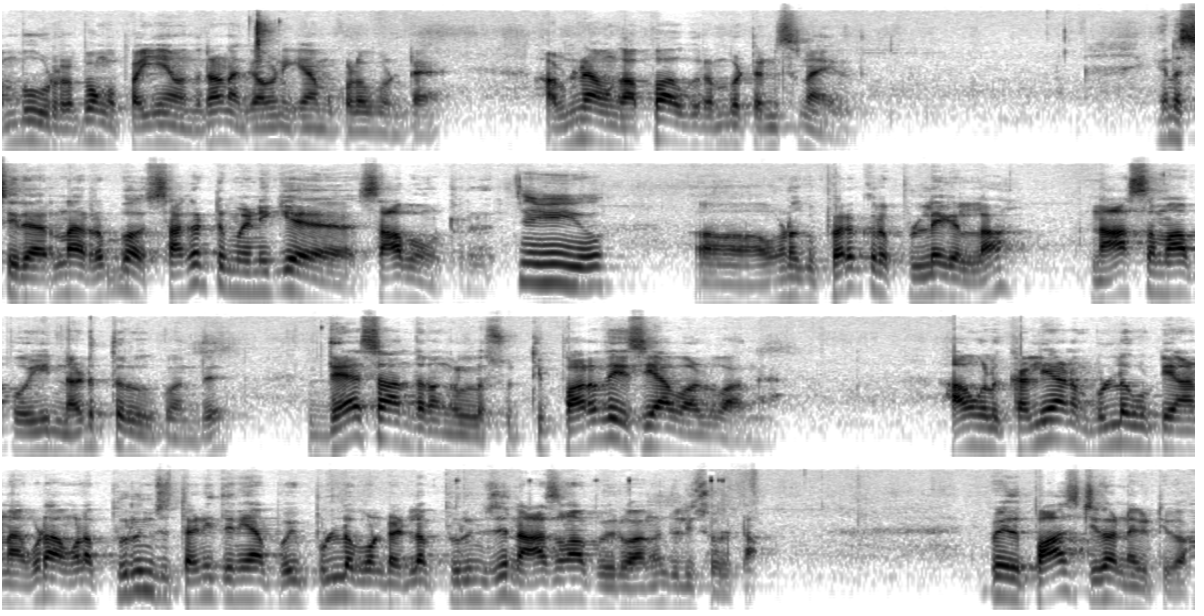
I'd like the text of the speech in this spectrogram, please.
அம்பு விடுறப்போ உங்கள் பையன் வந்துட்டா நான் கவனிக்காமல் கொலை பண்ணிட்டேன். அப்படின்னு அவங்க அப்பாவுக்கு ரொம்ப டென்ஷன் ஆயிடுது. என்ன செய்கிறாருன்னா ரொம்ப சகட்டு மணிக்க சாபம் விட்டுறாரு. ஐயோ உனக்கு பிறக்கிற பிள்ளைகள்லாம் நாசமாக போய் நடுத்தருவுக்கு வந்து தேசாந்தரங்களில் சுற்றி பரதேசியாக வாழ்வாங்க. அவங்களுக்கு கல்யாணம் புள்ள குட்டி ஆனால் கூட அவங்களாம் பிரிஞ்சு தனித்தனியாக போய் புள்ள பொண்டாட்டிலாம் பிரிஞ்சு நாசமாக போயிடுவாங்கன்னு சொல்லி சொல்லிட்டான். இப்போ இது பாசிட்டிவா நெகட்டிவா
